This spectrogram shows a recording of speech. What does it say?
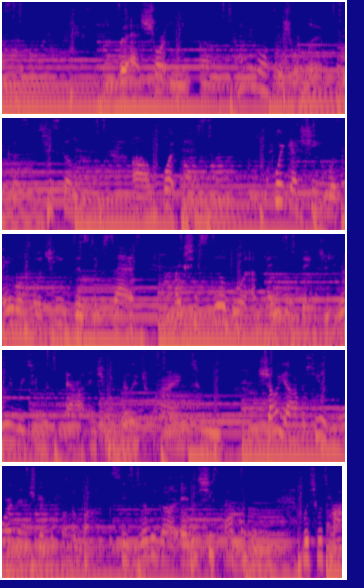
it's still going, I guess, but as short, um, I don't even want to say short lived because she's still. Um, but as quick as she was able to achieve this success, like she's still doing amazing things. She's really reaching out and she's really trying to show y'all that she is more than a stripper from the Bronx. She's really good, and she's about to be, which was my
